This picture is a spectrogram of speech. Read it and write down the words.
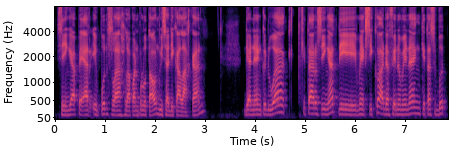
Sehingga PRI pun setelah 80 tahun bisa dikalahkan. Dan yang kedua, kita harus ingat di Meksiko ada fenomena yang kita sebut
